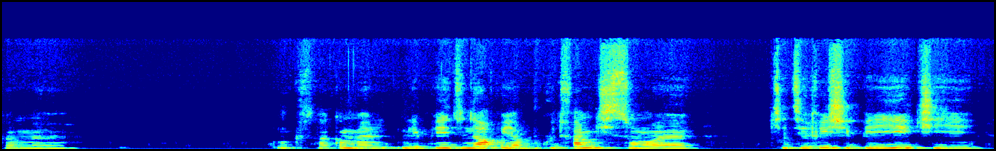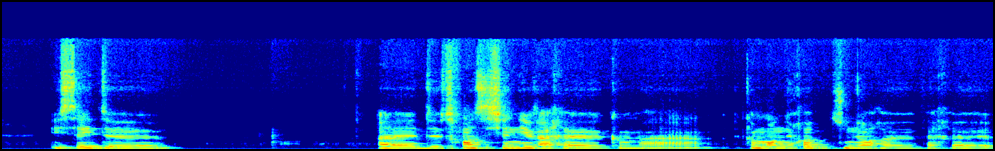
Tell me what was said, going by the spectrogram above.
Comme, euh, donc, ça, comme les pays du Nord, où il y a beaucoup de femmes qui, sont, qui dirigent ces pays et qui essayent de, de transitionner vers, comme, comme en Europe du Nord, vers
